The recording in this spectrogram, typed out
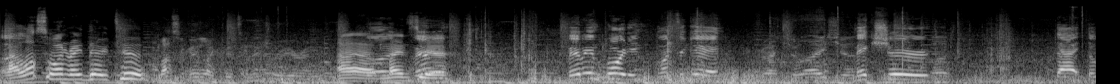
I lost one right there too. I Lost a good like 15 inch right here. Uh, So, mine's very, yeah. very important, once again, Congratulations. make sure that the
